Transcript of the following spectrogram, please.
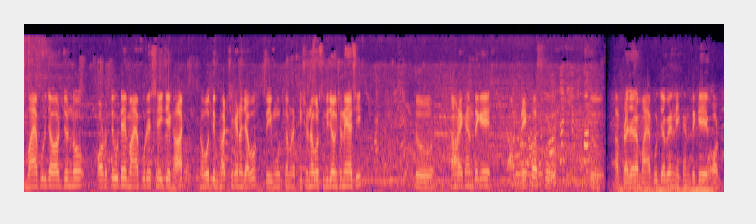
মায়াপুর যাওয়ার জন্য অটোতে উঠে মায়াপুরের সেই যে ঘাট নবদ্বীপ ঘাট সেখানে যাব। তো এই মুহূর্তে আমরা কৃষ্ণনগর সিটি জংশনে আছি। তো আমরা এখান থেকে ব্রেকফাস্ট করব। তো আপনারা যারা মায়াপুর যাবেন এখান থেকে অট-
